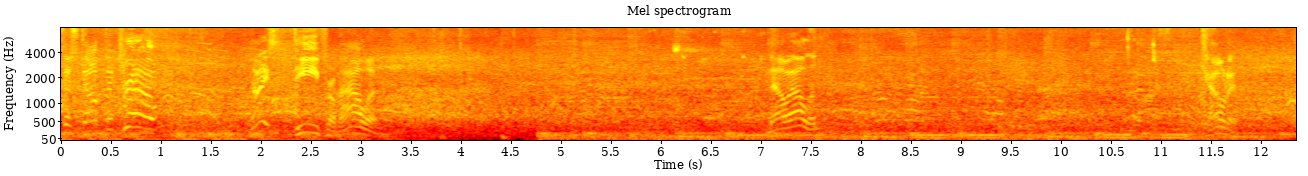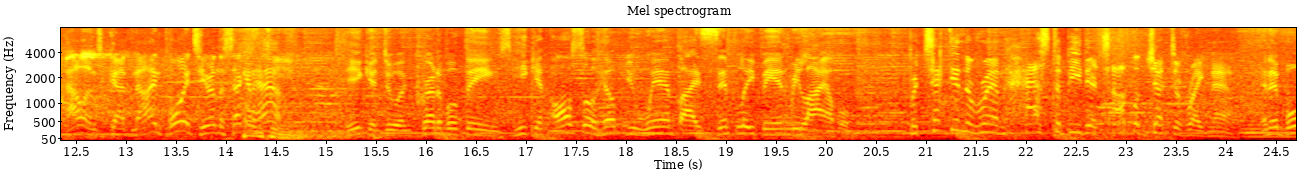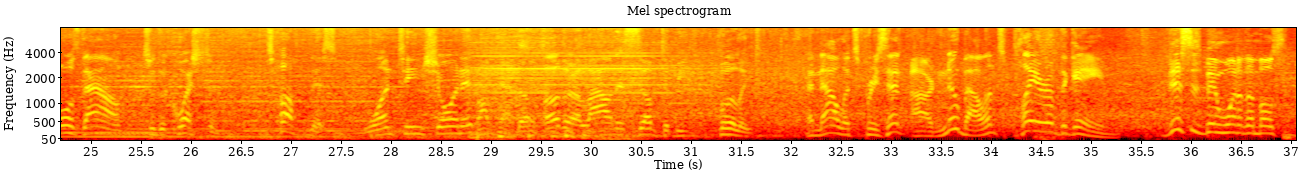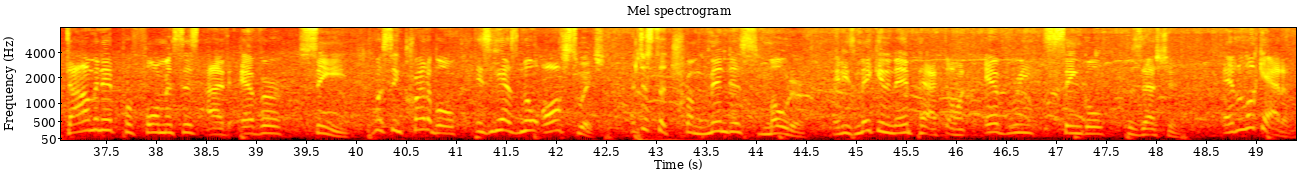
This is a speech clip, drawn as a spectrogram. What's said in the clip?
To stop the drought. Nice D from Allen. Now Allen. Count it. Allen's got nine points here in the second half. He can do incredible things. He can also help you win by simply being reliable. Protecting the rim has to be their top objective right now. And it boils down to the question toughness. One team showing it, the other allowing itself to be bullied. And now let's present our New Balance Player of the Game. This has been one of the most dominant performances I've ever seen. What's incredible is he has no off switch, just a tremendous motor, and he's making an impact on every single possession. And look at him.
